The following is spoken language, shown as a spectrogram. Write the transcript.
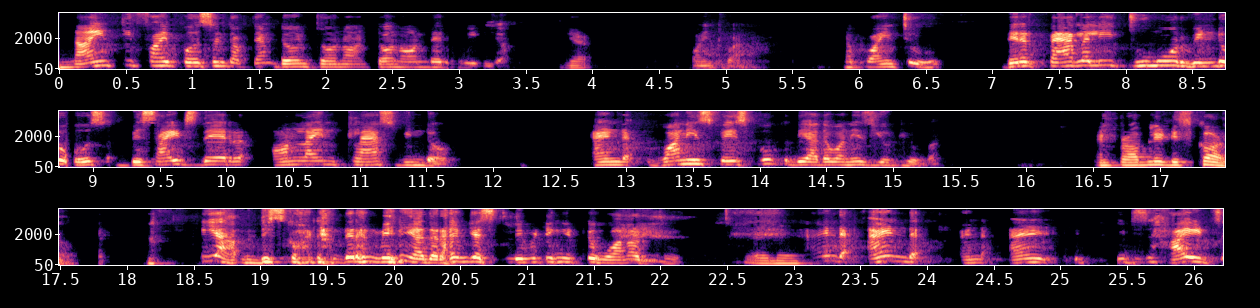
95% of them don't turn on turn on their video. Yeah. Point one. Now, point two, there are parallelly two more windows besides their online class window. And one is Facebook, the other one is YouTube. And probably Discord. Yeah, Discord. there are many other. I'm just limiting it to one or two and and and and it hides.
